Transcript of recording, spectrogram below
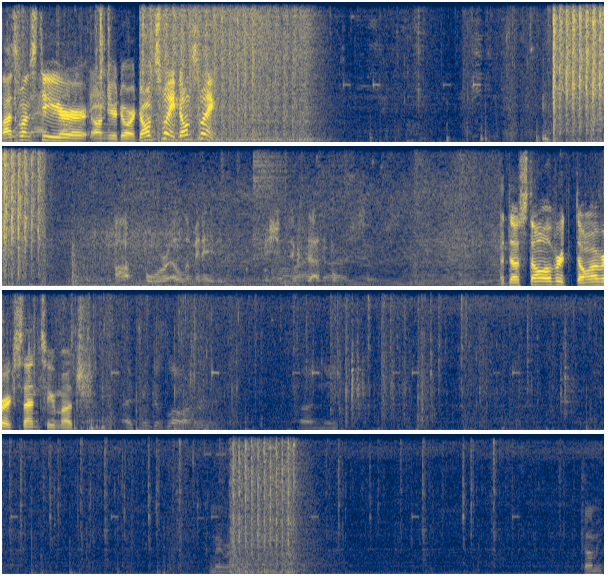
Last one's to your on your door. Don't swing. Don't swing. Op 4 eliminated. Mission successful. Uh, but Just don't over don't overextend too much. I think it's low. I heard it. Uh, Nate. Coming right here. Coming.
